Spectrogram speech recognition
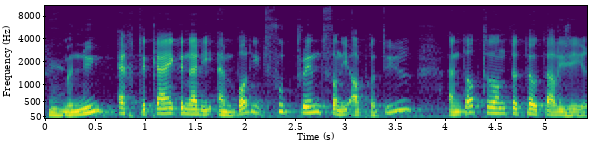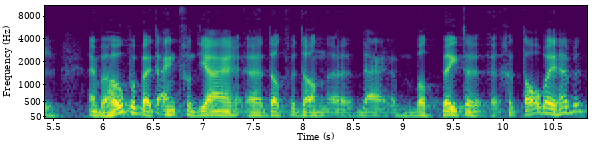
Ja. Maar nu echt te kijken naar die embodied footprint van die apparatuur. En dat dan te totaliseren. En we hopen bij het eind van het jaar uh, dat we dan uh, daar een wat beter uh, getal bij hebben.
